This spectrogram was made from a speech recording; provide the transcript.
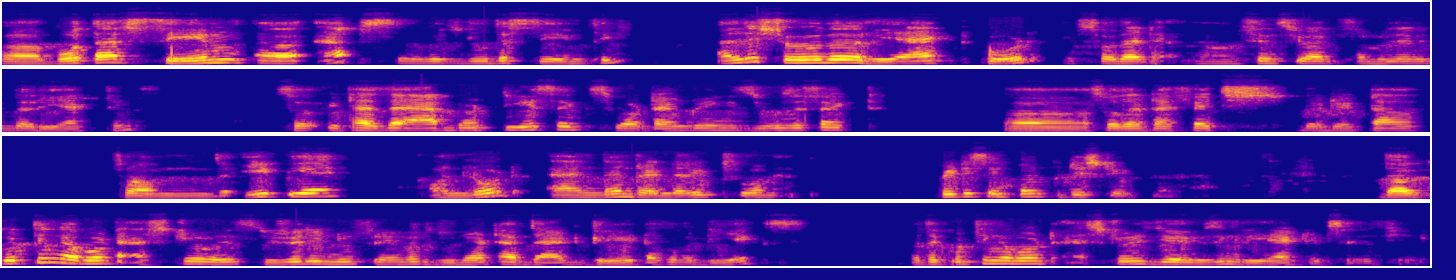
Uh, both are same uh, apps which do the same thing. I'll just show you the React code so that uh, since you are familiar with the React things. So it has the app.tsx. What I'm doing is use effect uh, so that I fetch the data from the API, onload, and then render it through a map. Pretty simple, pretty straightforward. The good thing about Astro is usually new frameworks do not have that great of a DX. But the good thing about Astro is you're using React itself here.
